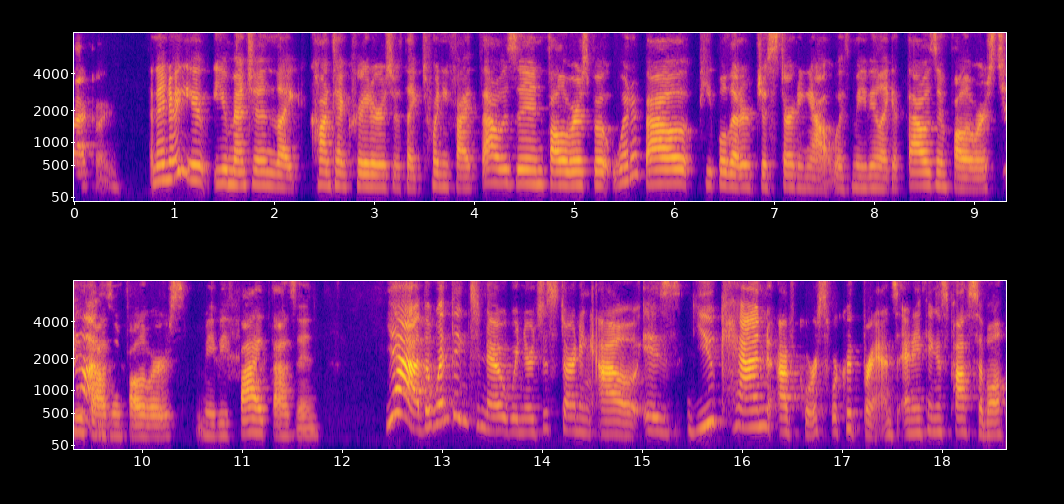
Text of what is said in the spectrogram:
exactly. And I know you you mentioned like content creators with like 25,000 followers, but what about people that are just starting out with maybe like a thousand followers, 2,000 yeah. followers, maybe 5,000? Yeah, the one thing to know when you're just starting out is you can, of course, work with brands. Anything is possible.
